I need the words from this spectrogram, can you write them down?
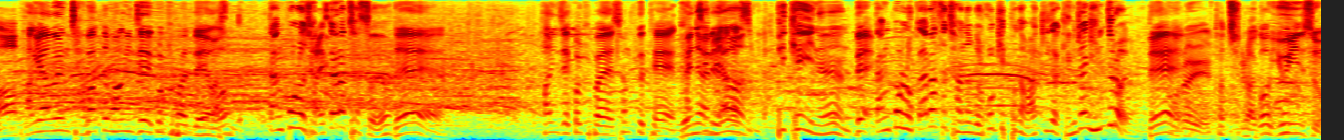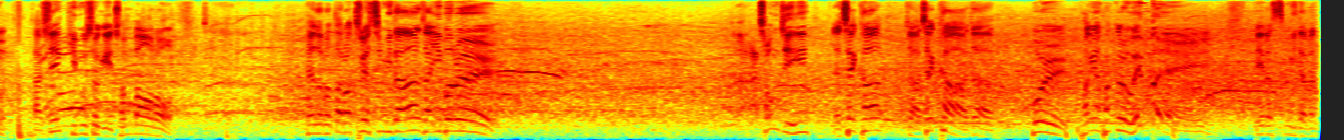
아 방향은 잡았던 황인재 골키퍼인데요. 맞습니다. 땅볼로 잘 깔아찼어요. 네. 황인재 골키퍼의 손끝에 닿지를 않았습니다. PK는 네. 땅볼로 깔아서 차는 걸 골키퍼가 막기가 굉장히 힘들어요. 네. 볼을 터치를 하고 유인수 다시 김우석이 전방으로 헤더로 떨어뜨렸습니다. 자 이번을 아, 정지 자, 제카 자 제카 자 볼 방향 밖으로 왼발 때렸습니다만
